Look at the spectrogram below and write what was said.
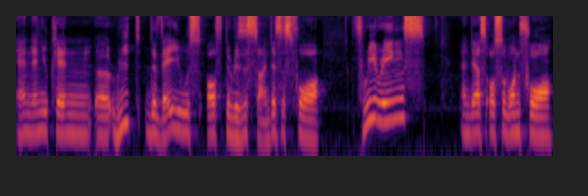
and then you can uh, read the values of the resistor. And this is for three rings, and there's also one for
